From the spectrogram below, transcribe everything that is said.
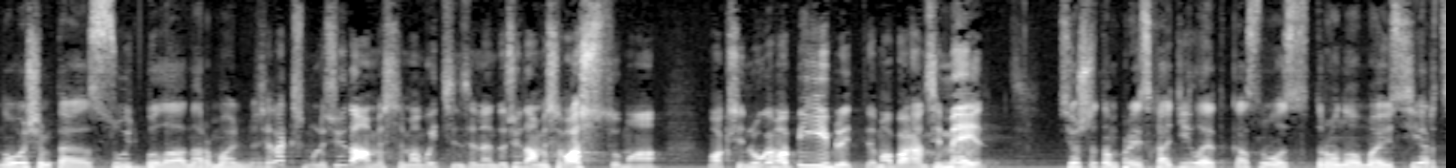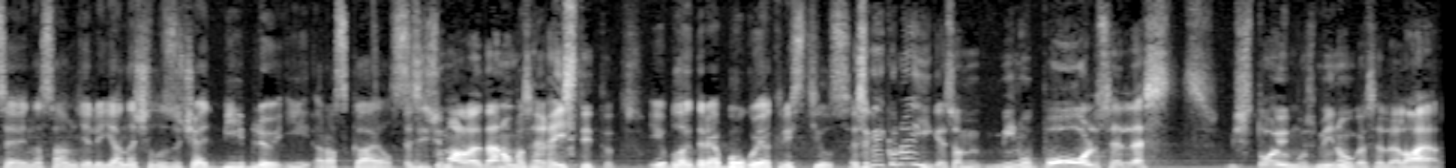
Ну, в общем-то, суть была see нормальная. läks mulle südamesse, ma võtsin selle enda südamesse vastu, ma, ma hakkasin lugema piiblit ja ma parandasin meelt. Все, что там происходило, это коснулось, тронуло мое сердце, и на самом деле я начал изучать Библию и ja раскаялся. siis Jumalale tänu, ma sain ristitud. И благодаря Богу я крестился. ja see kõik on õige, see on minu pool sellest, mis toimus minuga sellel ajal.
